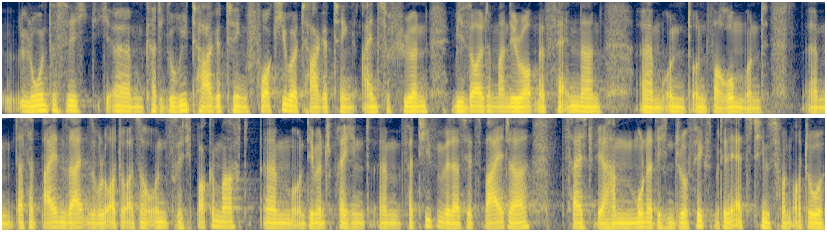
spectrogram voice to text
lohnt es sich, ähm, Kategorie-Targeting vor Keyword-Targeting einzuführen? Wie sollte man die Roadmap verändern ähm, und, und warum? Und ähm, das hat beiden Seiten, sowohl Otto als auch uns, richtig Bock gemacht ähm, und dementsprechend ähm, vertiefen wir das jetzt weiter. Das heißt, wir haben monatlichen Joe Fix mit den Ads-Teams von Otto,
